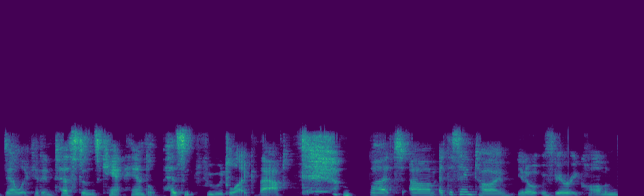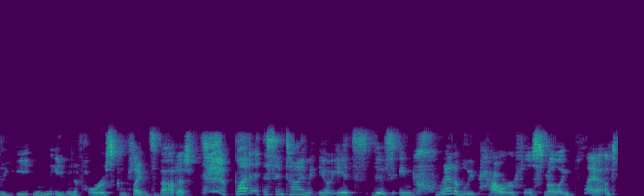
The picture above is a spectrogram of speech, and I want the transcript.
delicate intestines can't handle peasant food like that. But um, at the same time, you know, very commonly eaten, even if Horace complains about it. But at the same time, you know, it's this incredibly powerful smelling plant,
